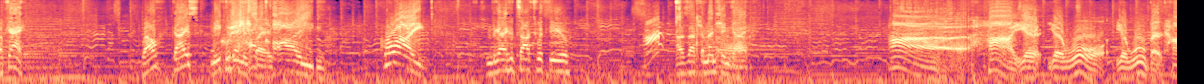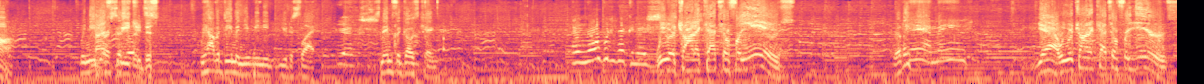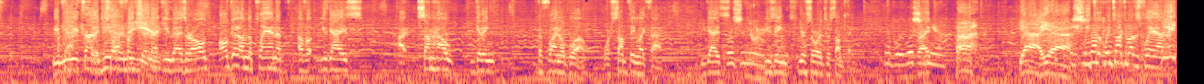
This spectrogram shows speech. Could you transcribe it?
Okay. Well, guys, meet the Demon Slayers. are you? Who are you? I'm the guy who talked with you. Huh? I was that dimension guy. Ah, huh, you're, you're wool, you're Wolbirb, huh? We need your Nice to meet you, assistance. this, We have a demon you, we need you to slay. Yes. His name's the Ghost King. And nobody recognizes we were trying to catch him for years. Really? Yeah, man. Yeah, we were trying to catch him for years. We, we were trying so to do that for make sure years. that you guys are all all good on the plan of, of uh, you guys uh, somehow getting the final blow or something like that. You guys Listen here. using your swords or something. Yeah, boy, listen Right. here. Uh, yeah, yeah. We, we talked about this plan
